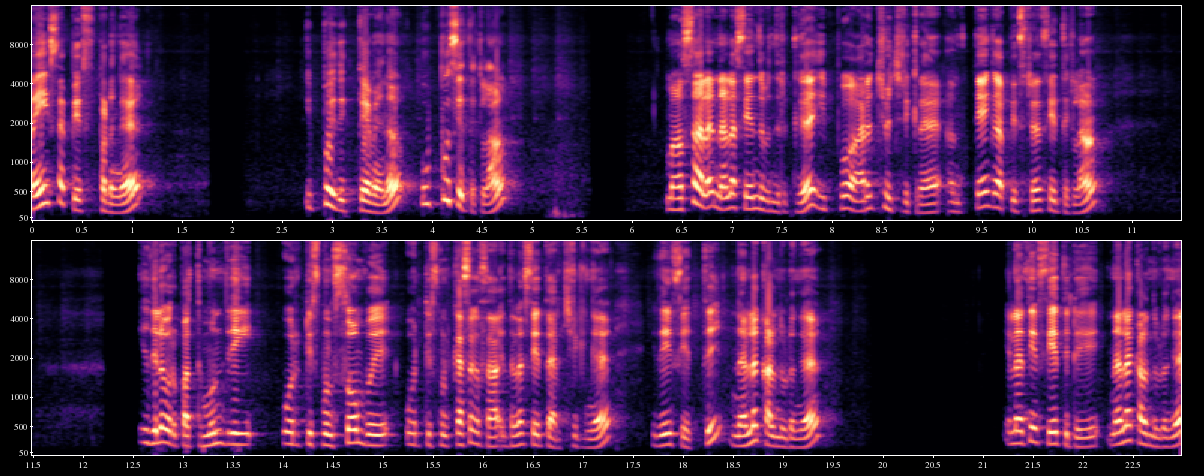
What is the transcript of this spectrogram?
நைஸாக பேஸ்ட் பண்ணுங்கள் இப்போ இதுக்கு தேவையான உப்பு சேர்த்துக்கலாம். மசாலா நல்லா சேர்ந்து வந்திருக்குங்க இப்போது அரைச்சி வச்சுருக்கிற அந்த தேங்காய் பேஸ்ட்டை சேர்த்துக்கலாம். இதில் ஒரு பத்து முந்திரி ஒரு டீஸ்பூன் சோம்பு ஒரு டீஸ்பூன் கசகசா இதெல்லாம் சேர்த்து அரைச்சிருக்குங்க. இதையும் சேர்த்து நல்லா கலந்து விடுங்க. எல்லாத்தையும் சேர்த்துட்டு நல்லா கலந்து விடுங்க.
